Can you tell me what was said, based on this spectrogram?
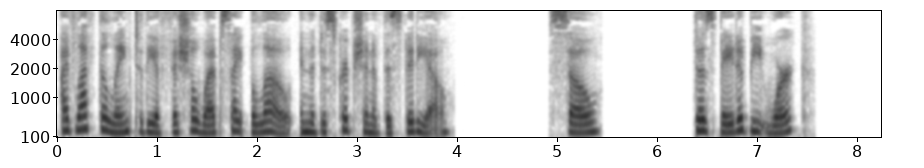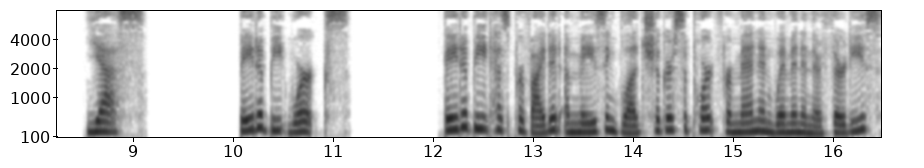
I've left the link to the official website below in the description of this video. So, does BetaBeat work? Yes. BetaBeat works. BetaBeat has provided amazing blood sugar support for men and women in their 30s,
